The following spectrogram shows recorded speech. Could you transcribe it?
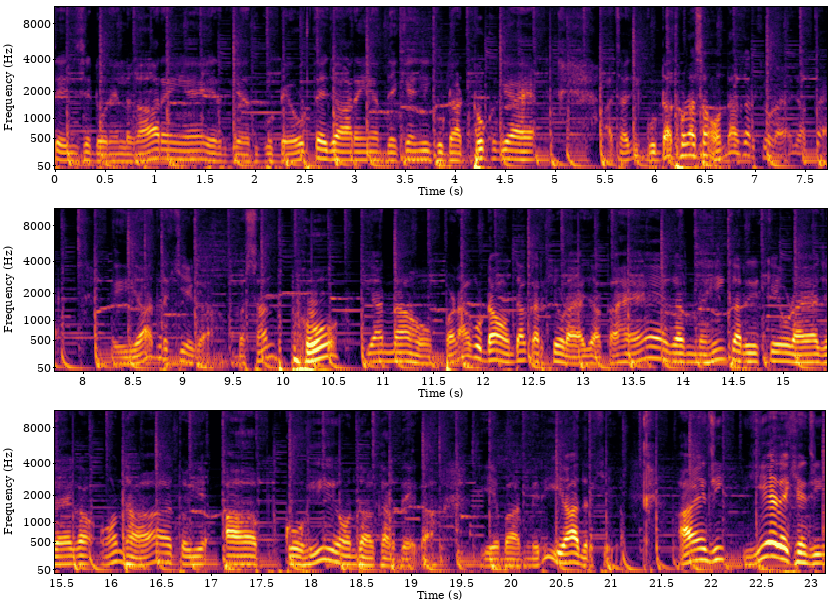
तेज़ी से डोरें लगा रहे हैं इर्द गिर्द गुड्डे उड़ते जा रहे हैं। देखें जी, गुड्डा ठुक गया है। अच्छा जी, गुड्डा थोड़ा सा औंधा करके उड़ाया जाता है। याद रखिएगा, बसंत हो या ना हो, बड़ा गुड्डा औंधा करके उड़ाया जाता है। अगर नहीं करके उड़ाया जाएगा औंधा तो ये आपको ही औंधा कर देगा। ये बात मेरी याद रखिएगा। आए जी, ये देखें जी,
